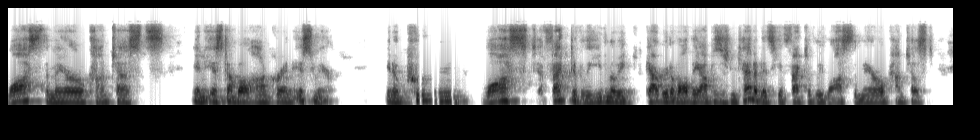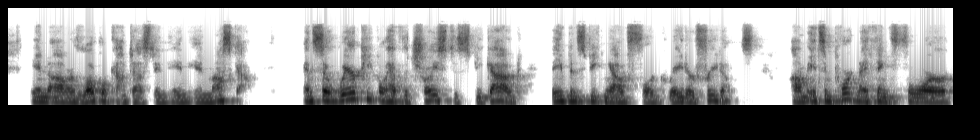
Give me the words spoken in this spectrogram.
lost the mayoral contests in Istanbul, Ankara, and Izmir. You know, Putin lost effectively, even though he got rid of all the opposition candidates, he effectively lost the mayoral contest in uh, or the local contest in, in, in Moscow. And so, where people have the choice to speak out, they've been speaking out for greater freedoms. Um, it's important, I think, for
